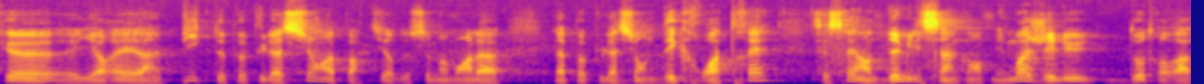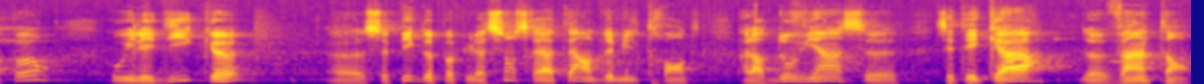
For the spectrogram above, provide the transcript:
qu'il y aurait un pic de population. À partir de ce moment-là, la population décroîtrait. Ce serait en 2050. Mais moi, j'ai lu d'autres rapports où il est dit que euh, ce pic de population serait atteint en 2030. Alors, d'où vient ce- cet écart de 20 ans?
